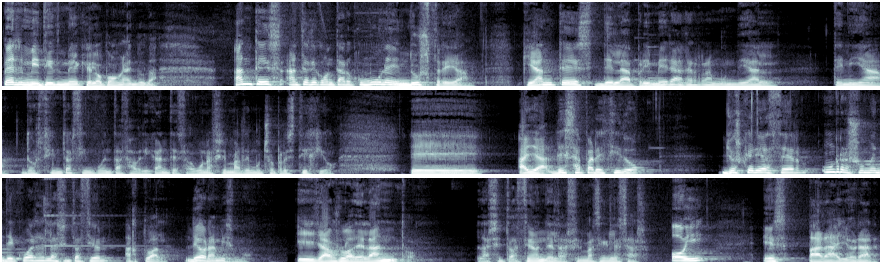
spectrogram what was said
permitidme que lo ponga en duda. Antes, antes de contar cómo una industria que antes de la Primera Guerra Mundial tenía 250 fabricantes, algunas firmas de mucho prestigio, eh, haya desaparecido, yo os quería hacer un resumen de cuál es la situación actual, de ahora mismo. Y ya os lo adelanto, la situación de las firmas inglesas hoy es para llorar.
